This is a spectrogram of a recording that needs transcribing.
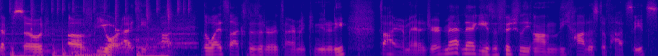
episode of Your IT Pod. The White Sox visit a retirement community to hire manager. Matt Nagy is officially on the hottest of hot seats.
